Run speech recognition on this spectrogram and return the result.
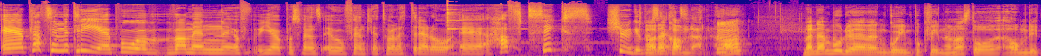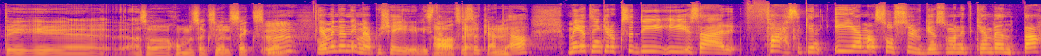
Eh, plats nummer tre på vad män gör på offentliga toaletter är då eh, haft sex, 20 ja, procent. där kom den. Ja. Men den borde ju även gå in på kvinnornas då, om det inte är alltså, homosexuell sex. Men, Ja men den är med på tjejlistan Ja, också okej. såklart. Mm. Ja. Men jag tänker också det är ju så här, fasiken är man så sugen som man inte kan vänta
